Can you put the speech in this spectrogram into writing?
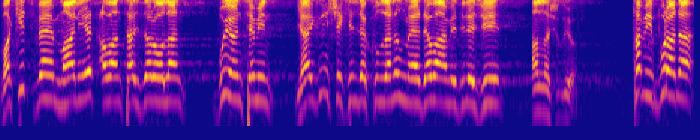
vakit ve maliyet avantajları olan bu yöntemin yaygın şekilde kullanılmaya devam edileceği anlaşılıyor. Tabii burada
